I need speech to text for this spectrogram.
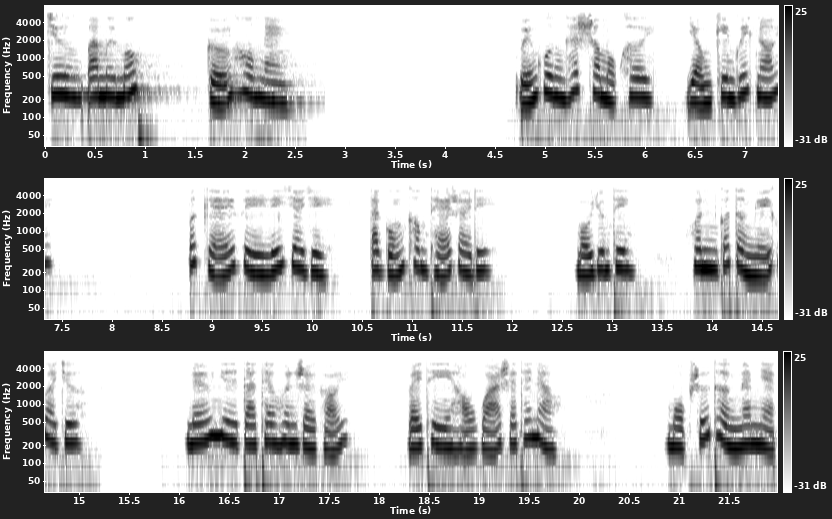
Chương 31 Cưỡng hôn nàng Uyển Quân hít sâu một hơi, giọng kiên quyết nói. Bất kể vì lý do gì, ta cũng không thể rời đi. Mộ Dung Thiên, Huynh có từng nghĩ qua chưa? Nếu như ta theo Huynh rời khỏi, vậy thì hậu quả sẽ thế nào? Một sứ thần Nam Nhạc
